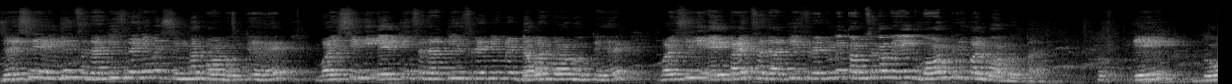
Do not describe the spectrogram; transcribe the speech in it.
जैसे एल्किन सजातीय श्रेणी में सिंगल बॉन्ड होते हैं, वैसे ही एल्किन सजातीय श्रेणी में डबल बॉन्ड होते हैं, वैसे ही एल्काइन सजातीय श्रेणी में कम से कम एक बॉन्ड ट्रिपल बॉन्ड होता है। तो एक, दो,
